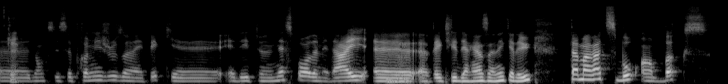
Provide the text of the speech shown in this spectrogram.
Euh, Donc, c'est ses premiers Jeux olympiques. Euh, elle est un espoir de médaille euh, avec les dernières années qu'elle a eues. Tamara Thibault en boxe.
